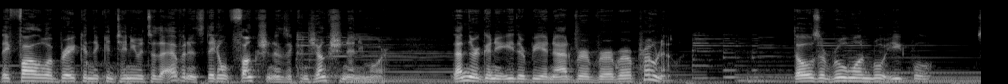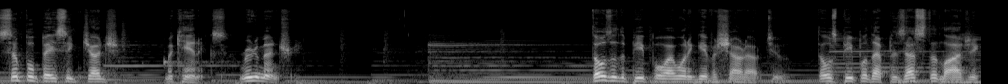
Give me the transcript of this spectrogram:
they follow a break in the continuance of the evidence, they don't function as a conjunction anymore. Then they're going to either be an adverb, verb, or a pronoun. Those are rule one, rule equal, simple, basic judge mechanics, rudimentary. Those are the people I want to give a shout out to. Those people that possess the logic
